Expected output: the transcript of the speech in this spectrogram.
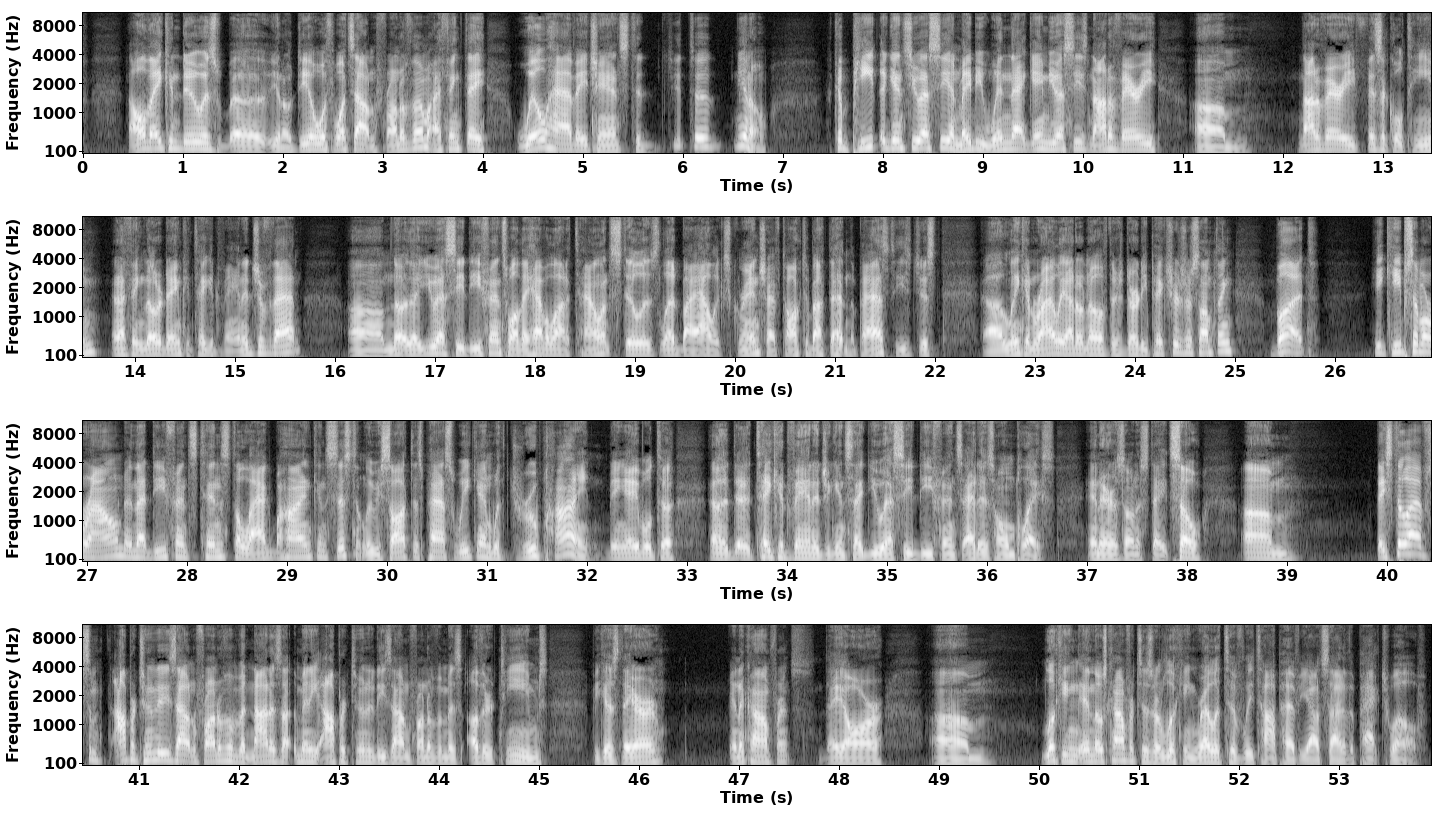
all they can do is uh, you know deal with what's out in front of them. I think they will have a chance to to you know compete against USC and maybe win that game. USC is not a very um, not a very physical team, and I think Notre Dame can take advantage of that. Um, the USC defense, while they have a lot of talent, still is led by Alex Grinch. I've talked about that in the past. He's just uh, Lincoln Riley. I don't know if there's dirty pictures or something, but he keeps him around, and that defense tends to lag behind consistently. We saw it this past weekend with Drew Pyne being able to uh, take advantage against that USC defense at his home place in Arizona State. So um, they still have some opportunities out in front of them, but not as many opportunities out in front of them as other teams because they are in a conference. They are um, looking, and those conferences are looking relatively top heavy outside of the Pac 12,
